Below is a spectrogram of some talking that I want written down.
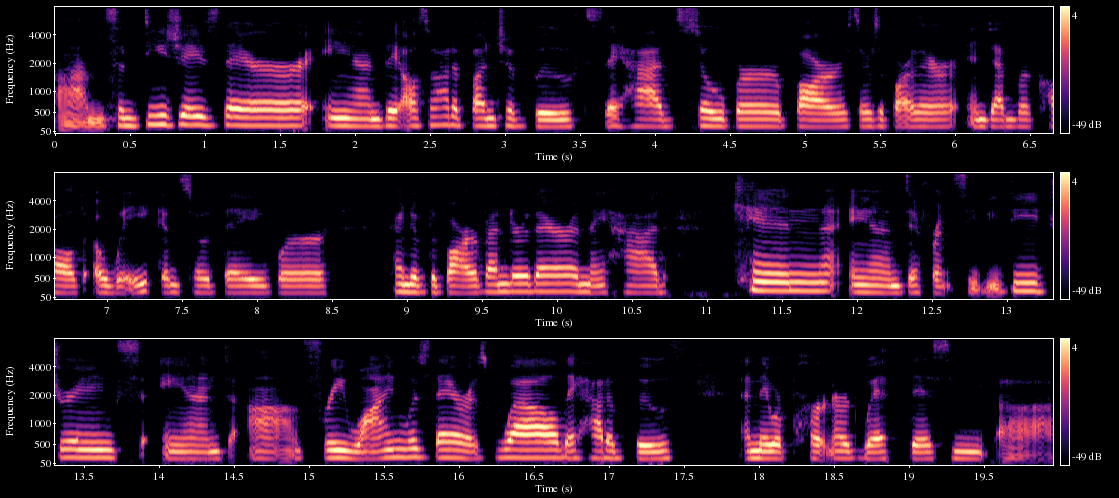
um, some DJs there, and they also had a bunch of booths. They had sober bars. There's a bar there in Denver called Awake, and so they were kind of the bar vendor there, and they had kin and different CBD drinks, and uh, Fre wine was there as well. They had a booth, and they were partnered with this uh,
